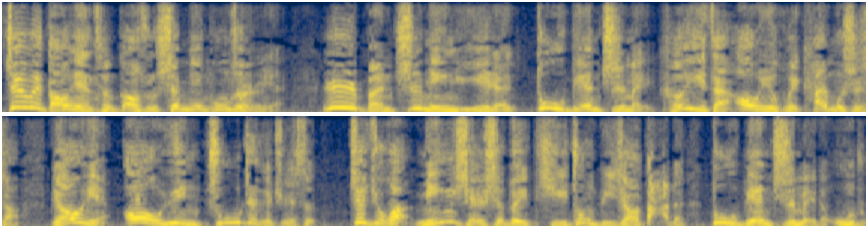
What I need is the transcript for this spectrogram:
这位导演曾告诉身边工作人员，日本知名女艺人渡边直美可以在奥运会开幕式上表演奥运猪这个角色。这句话明显是对体重比较大的渡边直美的侮辱。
